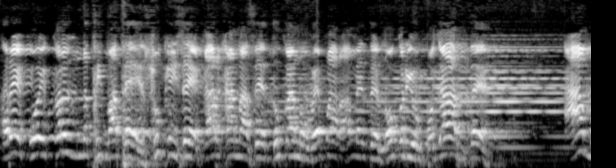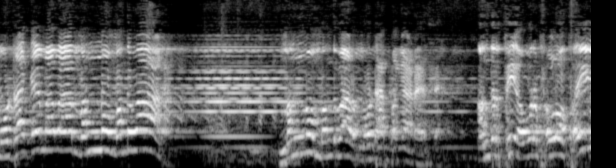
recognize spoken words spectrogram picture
અરે કોઈ કરજ નથી માથે સુખી છે કારખાના છે દુકાનો વેપાર હાલે છે નોકરીઓ પગાર છે. આ મોઢા કેમ આવા મનનો મંદવાર મનનો મંદવાર મોઢા બગાડે છે. અંદરથી અવરફલો થઈ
